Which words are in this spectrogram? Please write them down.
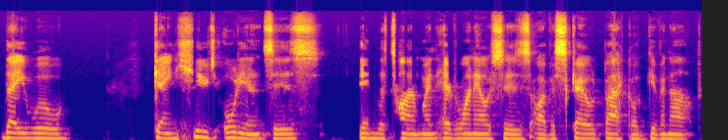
they will gain huge audiences in the time when everyone else is either scaled back or given up.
